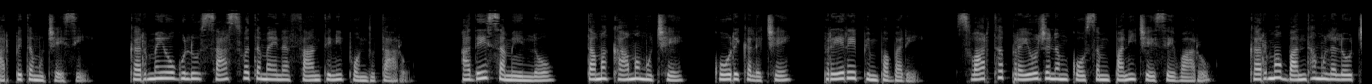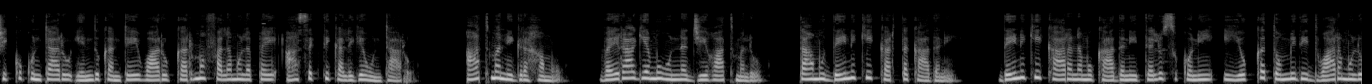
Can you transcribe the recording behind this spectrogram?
అర్పితము చేసి కర్మయోగులు శాశ్వతమైన శాంతిని పొందుతారు. అదే సమయంలో తమ కామముచే కోరికలచే ప్రేరేపింపబడి స్వార్థ ప్రయోజనం కోసం పని చేసేవారు. కర్మ బంధములలో చిక్కుకుంటారు ఎందుకంటే వారు కర్మ ఫలములపై ఆసక్తి కలిగి ఉంటారు. ఆత్మ నిగ్రహము. వైరాగ్యము ఉన్న జీవాత్మలు. తాము దేనికి కర్త కాదని దేనికి కారణము కాదని తెలుసుకొని ఈ యొక్క తొమ్మిది ద్వారములు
